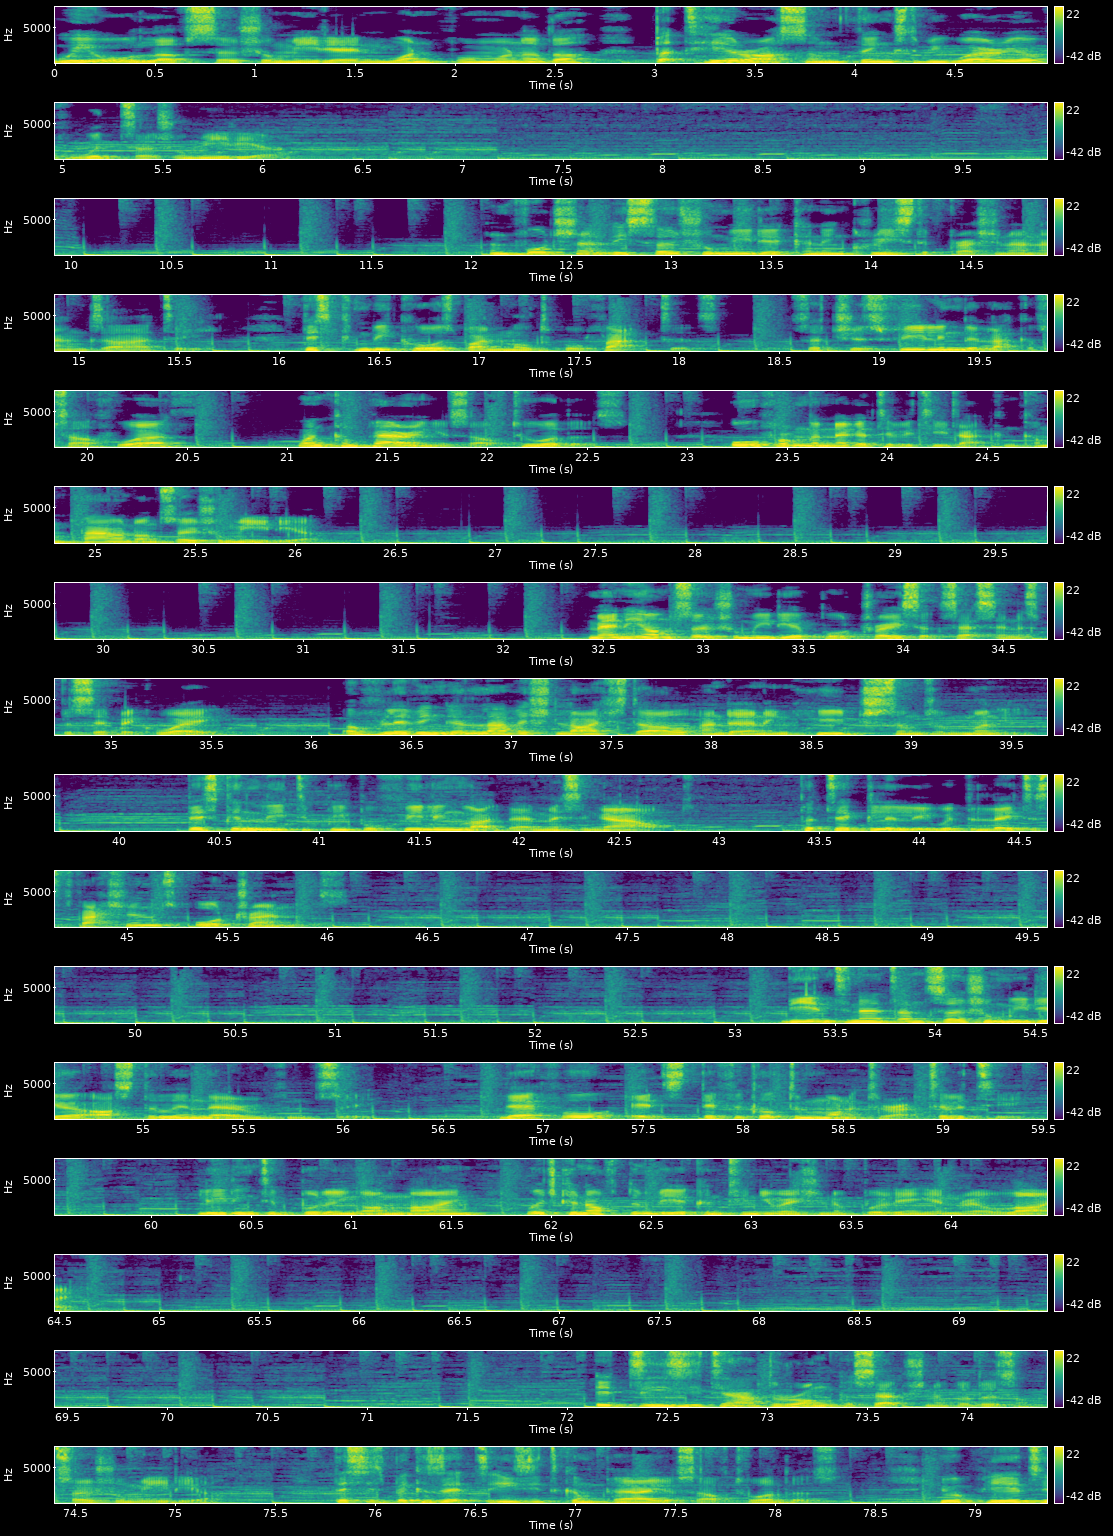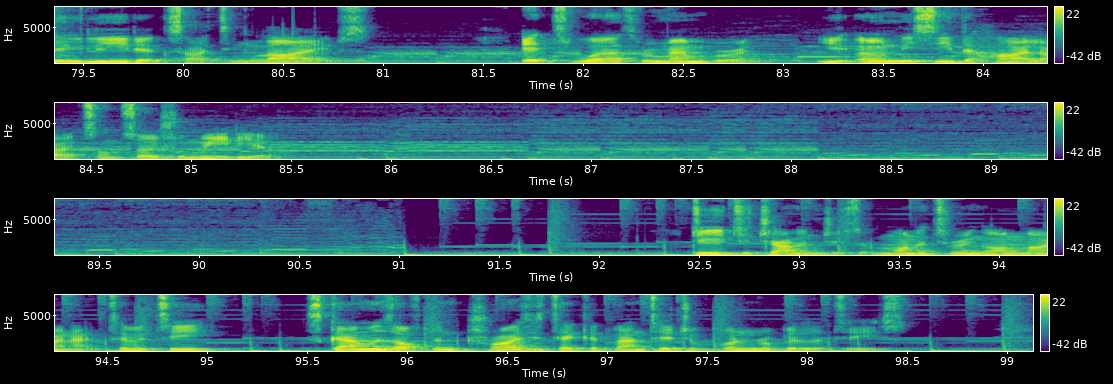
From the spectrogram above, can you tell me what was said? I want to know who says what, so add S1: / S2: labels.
S1: We all love social media in one form or another, but here are some things to be wary of with social media. Unfortunately, social media can increase depression and anxiety. This can be caused by multiple factors, such as feeling the lack of self-worth when comparing yourself to others, or from the negativity that can compound on social media. Many on social media portray success in a specific way, of living a lavish lifestyle and earning huge sums of money. This can lead to people feeling like they're missing out, particularly with the latest fashions or trends. The internet and social media are still in their infancy, therefore it's difficult to monitor activity, leading to bullying online which can often be a continuation of bullying in real life. It's easy to have the wrong perception of others on social media. This is because it's easy to compare yourself to others, who appear to lead exciting lives. It's worth remembering, you only see the highlights on social media. Due to challenges of monitoring online activity, scammers often try to take advantage of vulnerabilities.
